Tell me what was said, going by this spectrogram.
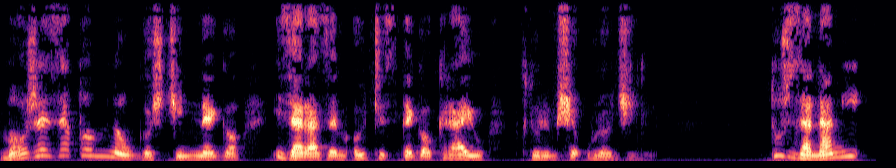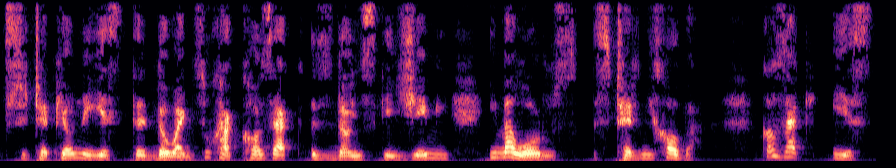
może zapomną gościnnego i zarazem ojczystego kraju, w którym się urodzili. Tuż za nami przyczepiony jest do łańcucha kozak z dońskiej ziemi i małorus z Czernichowa. Kozak jest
